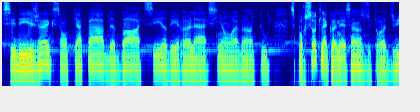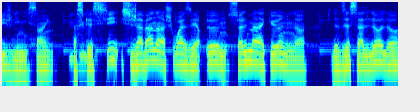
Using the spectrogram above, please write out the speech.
C'est des gens qui sont capables de bâtir des relations avant tout. C'est pour ça que la connaissance du produit, je l'ai mis simple. Parce que si, si j'avais à en choisir une, seulement qu'une, là, puis de dire celle-là, là,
